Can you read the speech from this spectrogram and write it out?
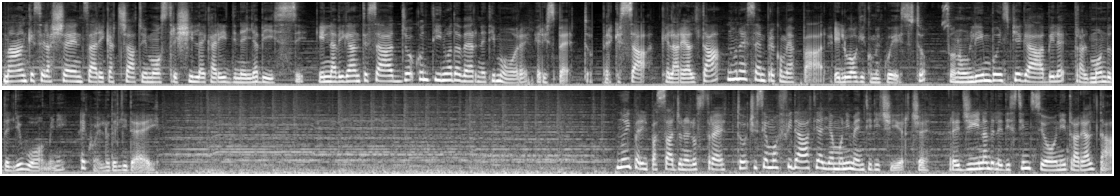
Ma anche se la scienza ha ricacciato i mostri Scilla e Cariddi negli abissi, il navigante saggio continua ad averne timore e rispetto, perché sa che la realtà non è sempre come appare e luoghi come questo sono un limbo inspiegabile tra il mondo degli uomini e quello degli dei. Noi per il passaggio nello stretto ci siamo affidati agli ammonimenti di Circe, regina delle distinzioni tra realtà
